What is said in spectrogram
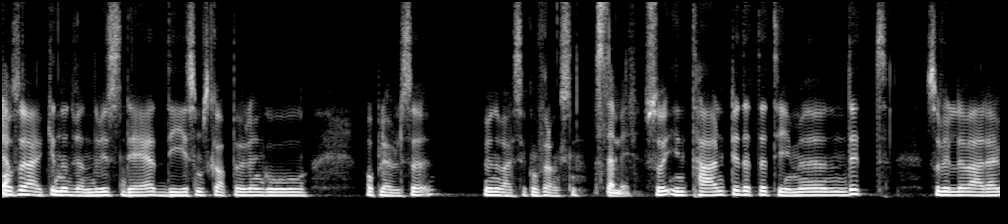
Ja. Og så er ikke nødvendigvis det de som skaper en god opplevelse underveis i konferansen. Stemmer. Så internt i dette teamet ditt så vil det være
